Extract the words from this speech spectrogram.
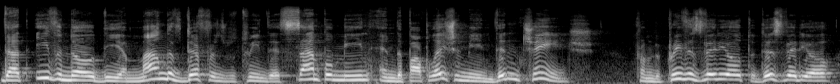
that even though the amount of difference between the sample mean and the population mean didn't change from the previous video to this video,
